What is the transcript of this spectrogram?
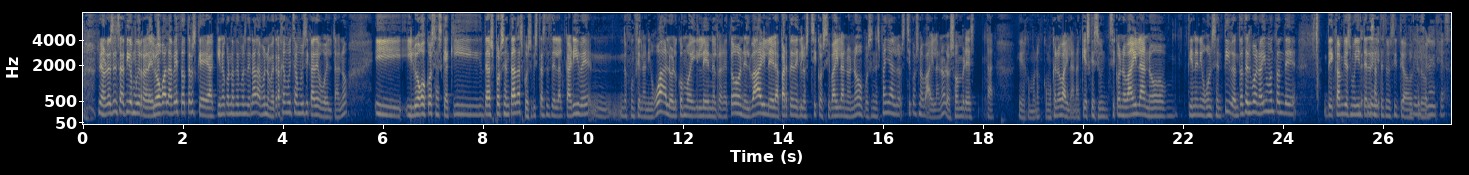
Una sensación muy rara. Y luego a la vez otros que aquí no conocemos de nada. Bueno, me traje mucha música de vuelta, ¿no? Y, y luego cosas que aquí das por sentadas, pues vistas desde el Caribe, mm, no funcionan igual. O el cómo leen el reggaetón, el baile, la parte de que los chicos si bailan o no. Pues en España los chicos no bailan, ¿no? Los hombres tal. Y es como, no, como que no bailan. Aquí es que si un chico no baila no tiene ningún sentido. Entonces, bueno, hay un montón de, de cambios muy interesantes de, un sitio a otro. De diferencias.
